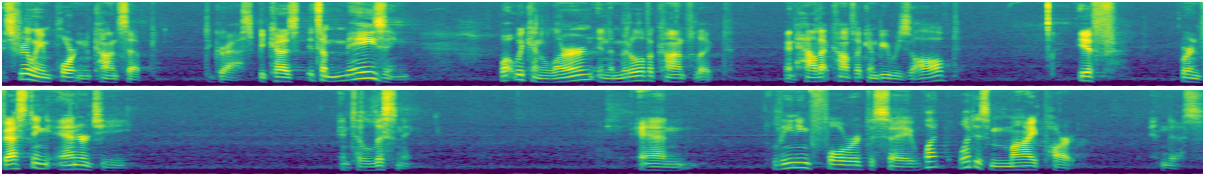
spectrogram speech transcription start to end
is really important concept grasp because it's amazing what we can learn in the middle of a conflict and how that conflict can be resolved if we're investing energy into listening and leaning forward to say, what, what is my part in this?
